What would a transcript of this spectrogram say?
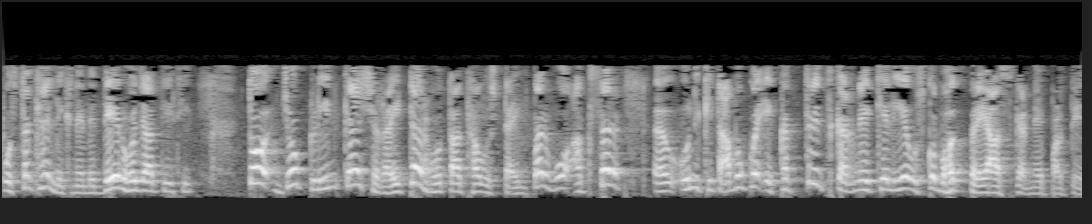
पुस्तकें लिखने में देर हो जाती थी। तो जो क्लीन कैश राइटर होता था उस टाइम पर, वो अक्सर उन किताबों को एकत्रित करने के लिए उसको बहुत प्रयास करने पड़ते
